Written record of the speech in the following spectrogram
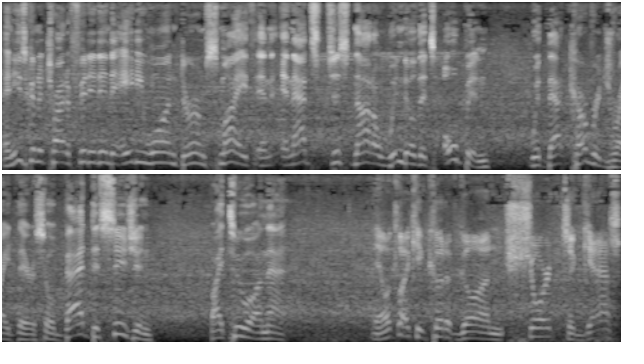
and he's going to try to fit it into 81 Durham Smythe, and, and that's just not a window that's open with that coverage right there. So bad decision by Tua on that. It looked like he could have gone short to gas.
